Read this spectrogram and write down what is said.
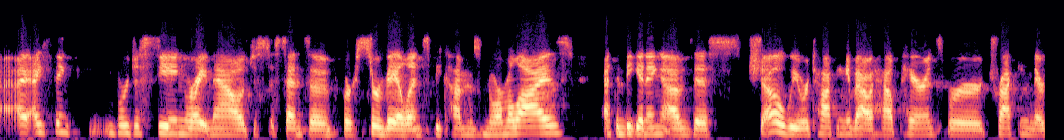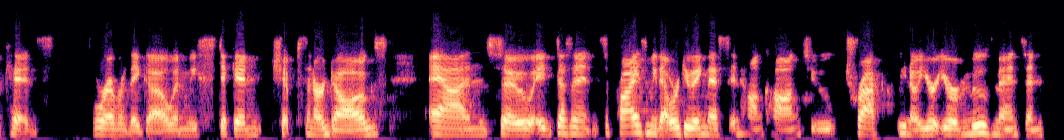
I, I, think we're just seeing right now just a sense of where surveillance becomes normalized. At the beginning of this show, we were talking about how parents were tracking their kids wherever they go and we stick in chips in our dogs and so it doesn't surprise me that we're doing this in Hong Kong to track, you know, your your movements. And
